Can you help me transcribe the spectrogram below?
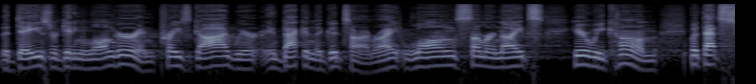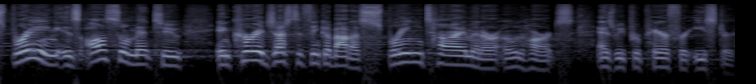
the days are getting longer and praise God, we're back in the good time, right? Long summer nights, here we come. But that spring is also meant to encourage us to think about a springtime in our own hearts as we prepare for Easter.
